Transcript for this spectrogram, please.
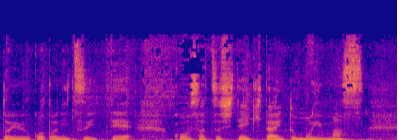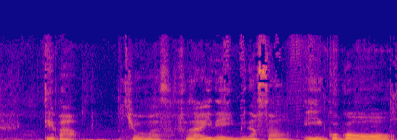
ということについて考察していきたいと思います。では今日は Friday 皆さんいい午後を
